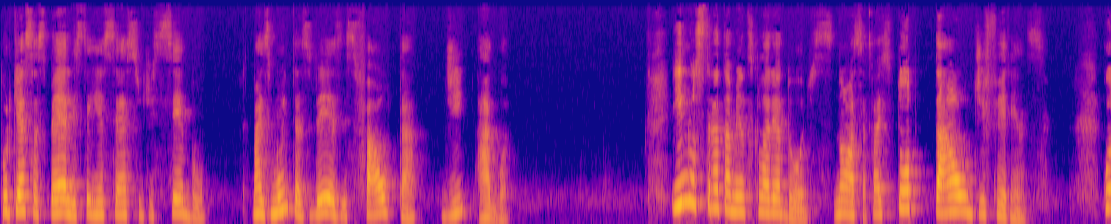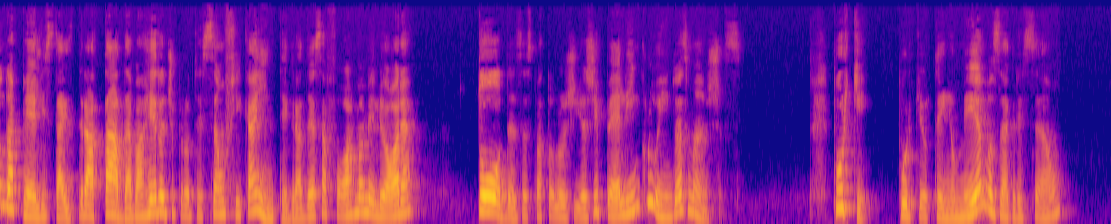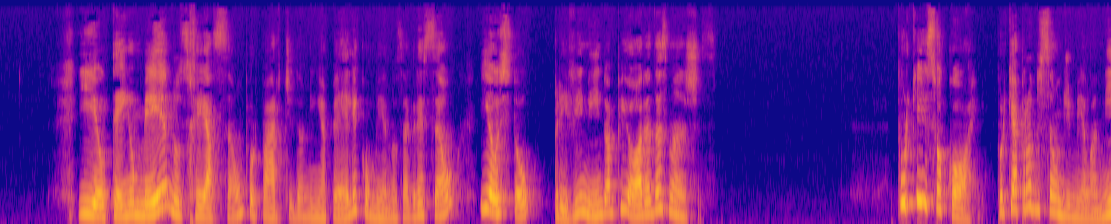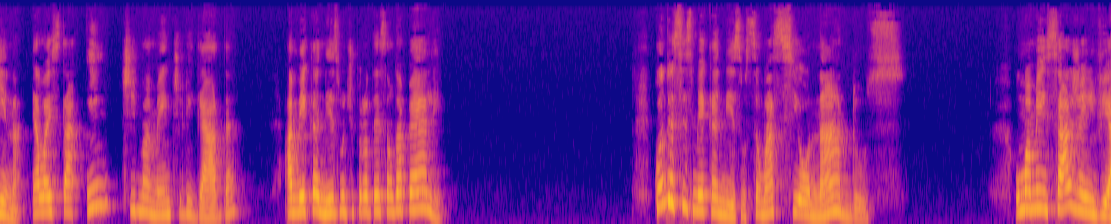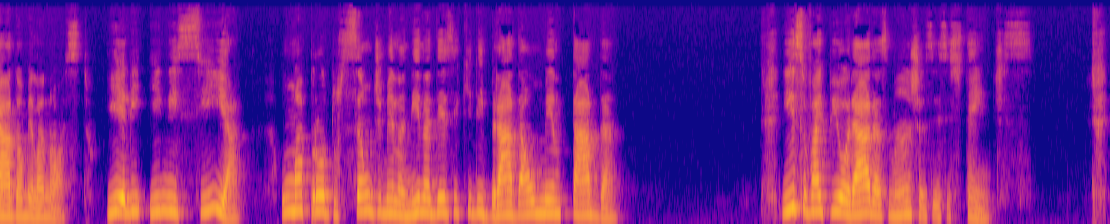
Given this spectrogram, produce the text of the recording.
porque essas peles têm excesso de sebo, mas muitas vezes falta de água. E nos tratamentos clareadores? Nossa, faz total diferença. Quando a pele está hidratada, a barreira de proteção fica íntegra. Dessa forma, melhora todas as patologias de pele, incluindo as manchas. Por quê? Porque eu tenho menos agressão, e eu tenho menos reação por parte da minha pele, com menos agressão, e eu estou prevenindo a piora das manchas. que isso ocorre? Porque a produção de melanina, ela está intimamente ligada a mecanismo de proteção da pele. Quando esses mecanismos são acionados, uma mensagem é enviada ao melanócito e ele inicia uma produção de melanina desequilibrada, aumentada. Isso vai piorar as manchas existentes.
